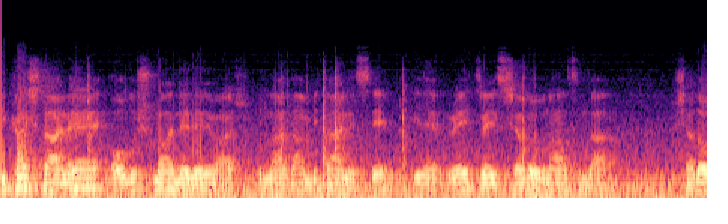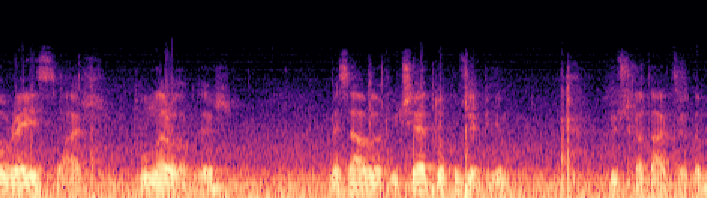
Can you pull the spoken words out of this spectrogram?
birkaç tane oluşma nedeni var. Bunlardan bir tanesi yine Ray Trace Shadow'un altında Shadow Rays var. Bunlar olabilir. Mesela bunu 3'e 9 yapayım. 3 kat artırdım.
